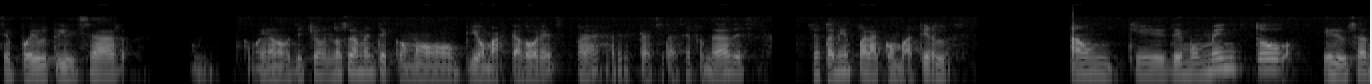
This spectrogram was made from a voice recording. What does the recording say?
se puede utilizar, como ya hemos dicho, no solamente como biomarcadores para erradicar ciertas enfermedades, sino también para combatirlas. Aunque de momento el usar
